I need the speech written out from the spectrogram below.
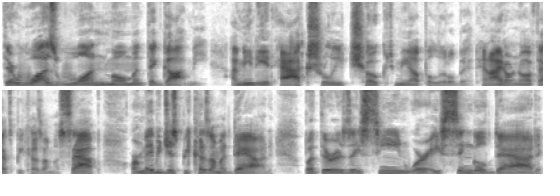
there was one moment that got me. I mean, it actually choked me up a little bit. And I don't know if that's because I'm a sap or maybe just because I'm a dad, but there is a scene where a single dad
